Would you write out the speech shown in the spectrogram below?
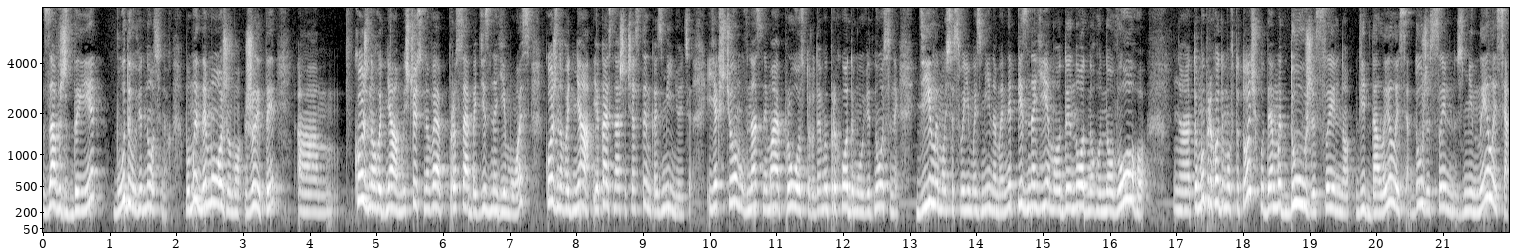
завжди буде у відносинах. Бо ми не можемо жити. Кожного дня ми щось нове про себе дізнаємось, кожного дня якась наша частинка змінюється. І якщо в нас немає простору, де ми приходимо у відносини, ділимося своїми змінами, не пізнаємо один одного нового. Е, То ми приходимо в ту точку, де ми дуже сильно віддалилися, дуже сильно змінилися,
